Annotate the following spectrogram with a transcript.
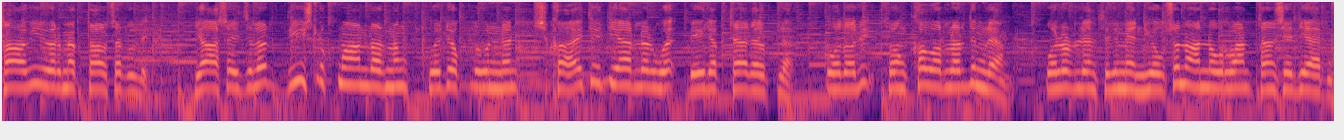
çagy ibermek tabşyryldy. Ýaşaýjylar diş lukmanlarynyň gödekliginden şikaýat edýärler we beýleki täzelikler. Ozaly soňky habarlary diňläň. Olar bilen sizi men, Ýowşan Annagurban tanyş edýärin.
